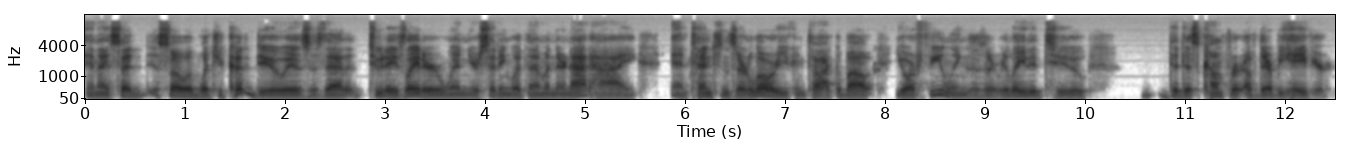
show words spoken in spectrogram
and I said, so what you could do is is that two days later, when you're sitting with them and they're not high and tensions are lower, you can talk about your feelings as it related to the discomfort of their behavior.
